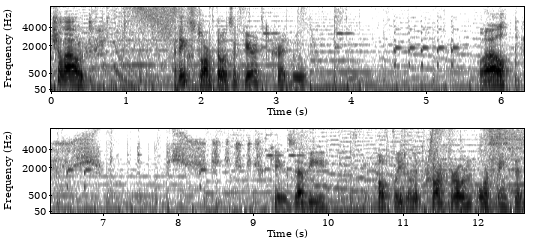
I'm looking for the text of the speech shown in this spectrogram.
Chill out. I think Storm Throw is a guaranteed crit move. Well. Okay, Zebby. Hopefully you don't get Storm Thrown or fainted.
